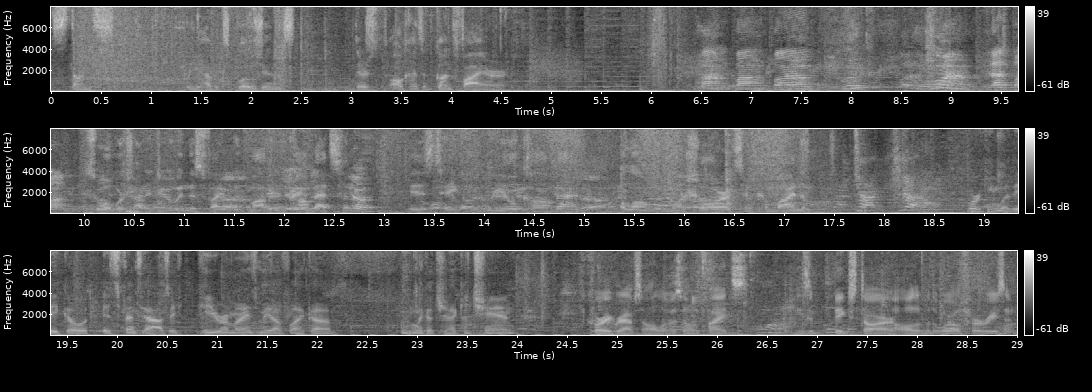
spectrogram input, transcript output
stunts where you have explosions. There's all kinds of gunfire. Bam, bam, bam. So what we're trying to do in this fight with modern combat cinema is take real combat along with martial arts and combine them. Working with Iko it's fantastic. He reminds me of like a, like a Jackie Chan. He choreographs all of his own fights. He's a big star all over the world for a reason.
